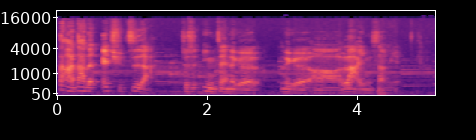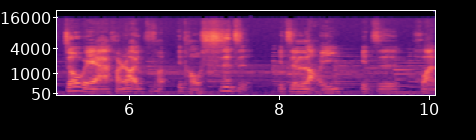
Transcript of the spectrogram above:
大大的 H 字啊，就是印在那个那个啊蜡印上面，周围啊环绕一头一头狮子，一只老鹰，一只獾，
